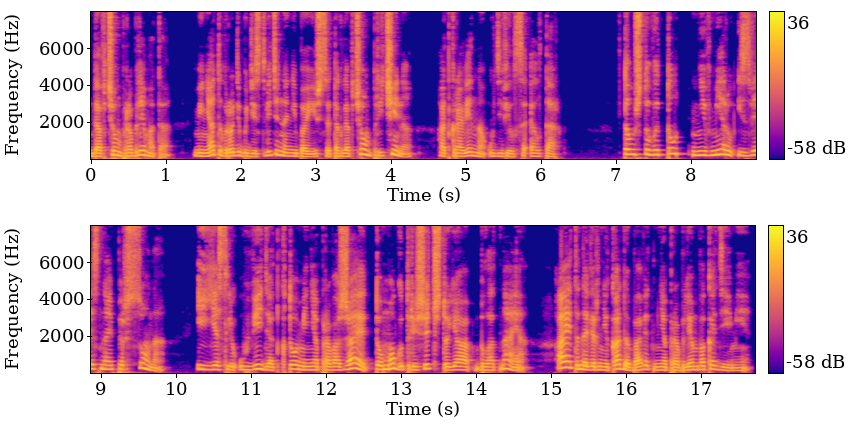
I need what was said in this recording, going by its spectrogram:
«Да в чем проблема-то? Меня ты вроде бы действительно не боишься, тогда в чем причина?» – откровенно удивился Элтар. «В том, что вы тут не в меру известная персона, и если увидят, кто меня провожает, то могут решить, что я блатная, а это наверняка добавит мне проблем в академии.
